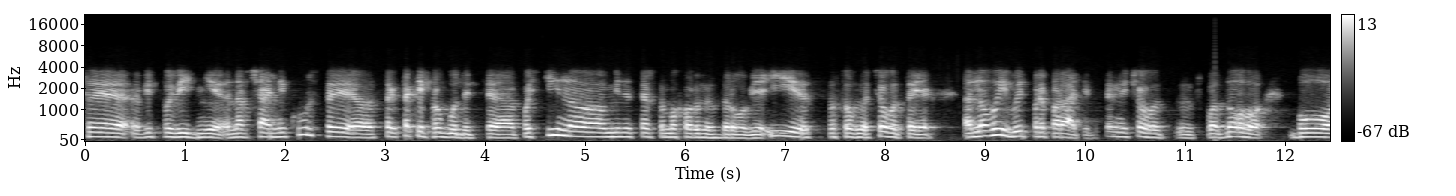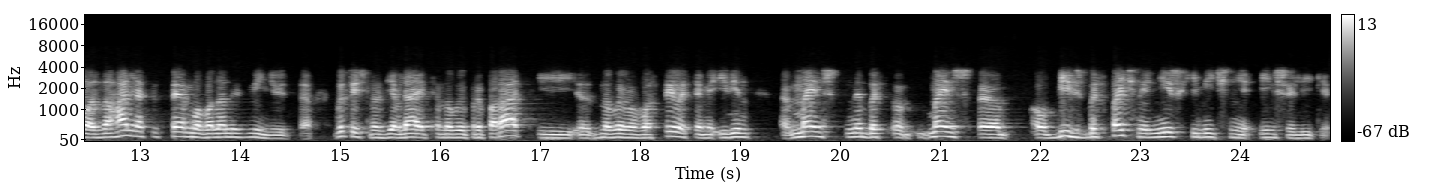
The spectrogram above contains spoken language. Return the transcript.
Це відповідні навчальні курси. Е, Так таки проводиться постійно Міністерством охорони здоров'я. І стосовно цього, це як новий вид препаратів. Це нічого складного, бо загальна система вона не змінюється. Виключно з'являється новий препарат і е, з новими властивостями, і він менш небез... менш більш безпечний ніж хімічні інші ліки.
